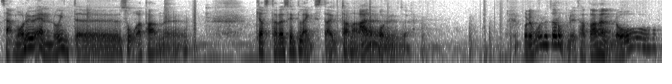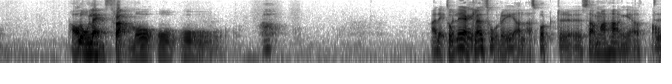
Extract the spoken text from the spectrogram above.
Sen var det ju ändå inte så att han eh, kastade sitt längsta utan han... nej det var det inte. Och det var lite roligt att han ändå Ja. låg längst fram och, och, och Ja, det är Så- väl egentligen så det är i alla sportsammanhang. Att, eh,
